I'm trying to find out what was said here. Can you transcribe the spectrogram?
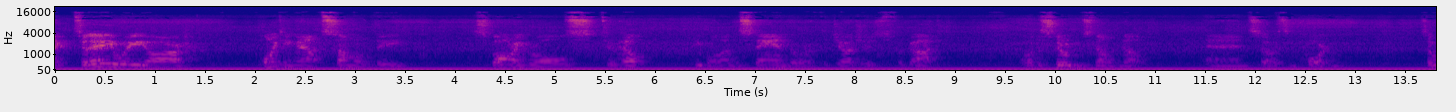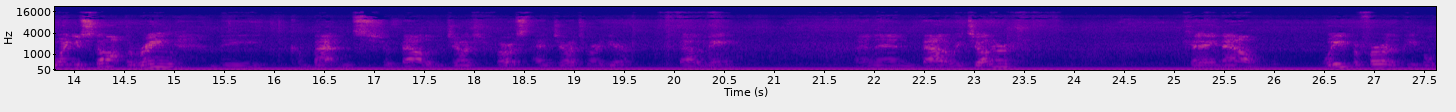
right, today we are pointing out some of the sparring rules to help people understand or if the judges forgot or the students don't know. And so it's important. So when you start the ring, the combatants should bow to the judge first, head judge right here, bow to me, and then bow to each other. Okay, now we prefer that people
